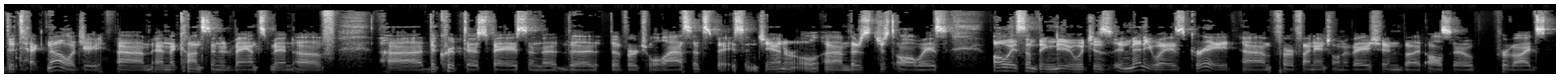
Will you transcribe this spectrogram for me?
the technology um, and the constant advancement of uh, the crypto space and the, the, the virtual asset space in general. Um, there's just always always something new, which is in many ways great um, for financial innovation, but also provides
